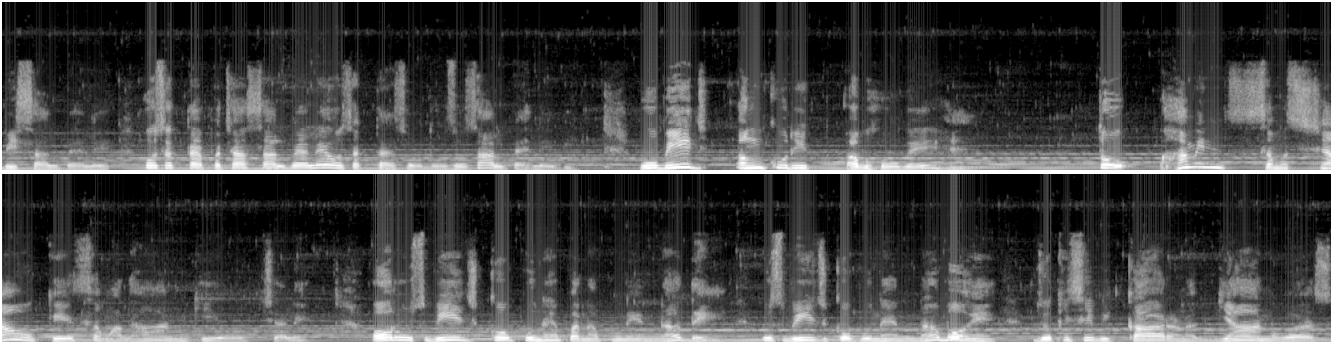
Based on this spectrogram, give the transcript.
बीस साल पहले, हो सकता है पचास साल पहले, हो सकता है सौ, दो सौ साल पहले भी। वो बीज अंकुरित अब हो गए हैं। तो हम इन समस्याओं के समाधान की ओर चलें। और उस बीज को पुनः पनपने न दें, उस बीज को पुनः न बोएँ, जो किसी भी कारण, ज्ञानवश,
